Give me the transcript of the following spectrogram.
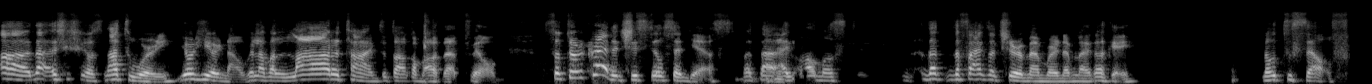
uh, that, she goes, not to worry. You're here now. We'll have a lot of time to talk about that film. So to her credit, she still said yes. But that I almost, that the fact that she remembered, I'm like, okay, note to self.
